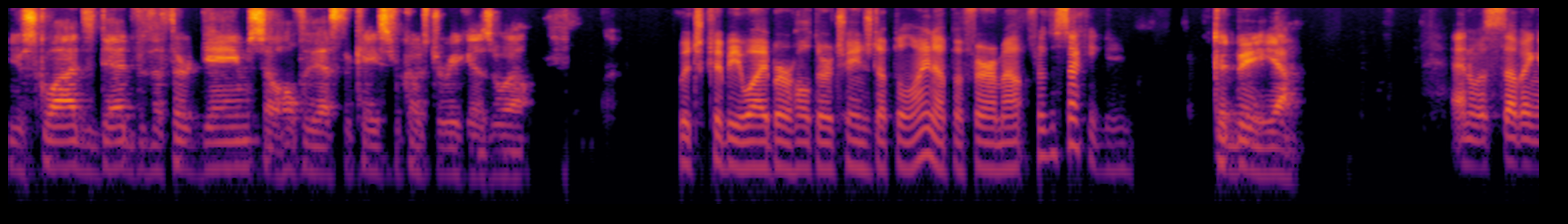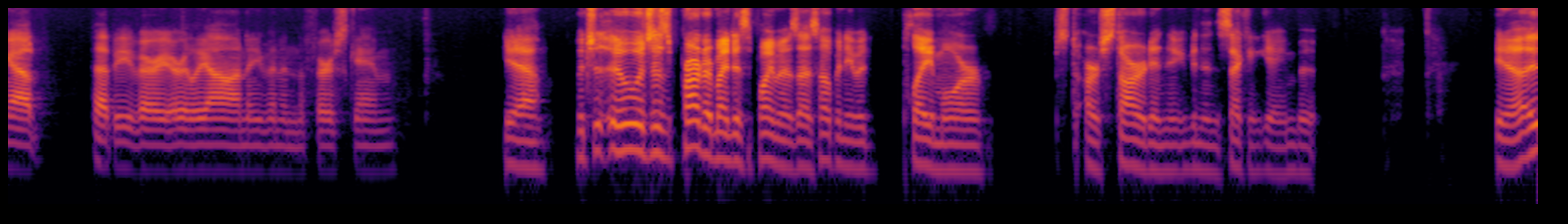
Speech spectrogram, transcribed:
your squad's dead for the third game. So hopefully that's the case for Costa Rica as well. Which could be why Berhalter changed up the lineup a fair amount for the second game. Could be, yeah. And was subbing out Pepi very early on, even in the first game. Yeah, which is which is part of my disappointment. Is I was hoping he would play more or start in even in the second game, but you know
